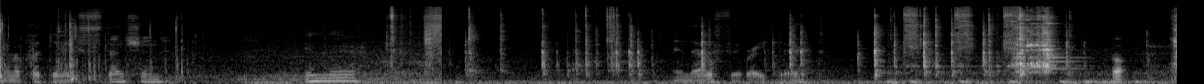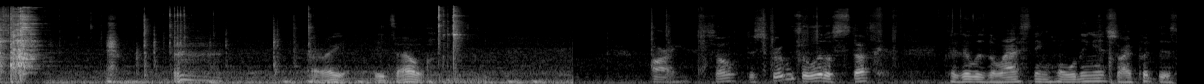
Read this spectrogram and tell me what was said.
I'm gonna put the extension in there. And that'll fit right there. Oh. All right, it's out. All right, so the screw was a little stuck because it was the last thing holding it. So I put this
